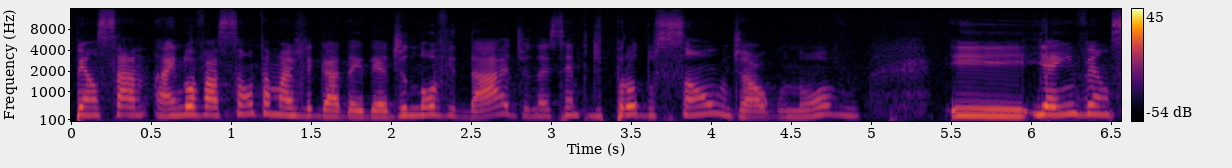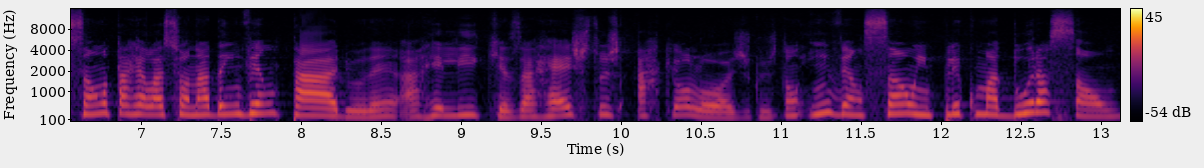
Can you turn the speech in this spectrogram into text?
pensar a inovação está mais ligada à ideia de novidade, né, sempre de produção de algo novo, e, e a invenção está relacionada a inventário, né, a relíquias, a restos arqueológicos. Então, invenção implica uma duração,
